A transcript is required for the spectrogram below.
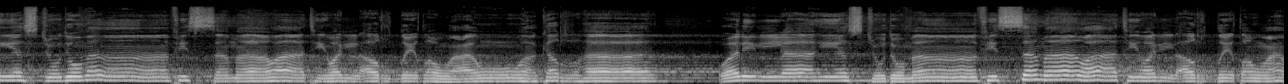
يسجد من في السماوات والأرض طوعا وكرها. ولله يسجد من في السماوات والأرض طوعا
